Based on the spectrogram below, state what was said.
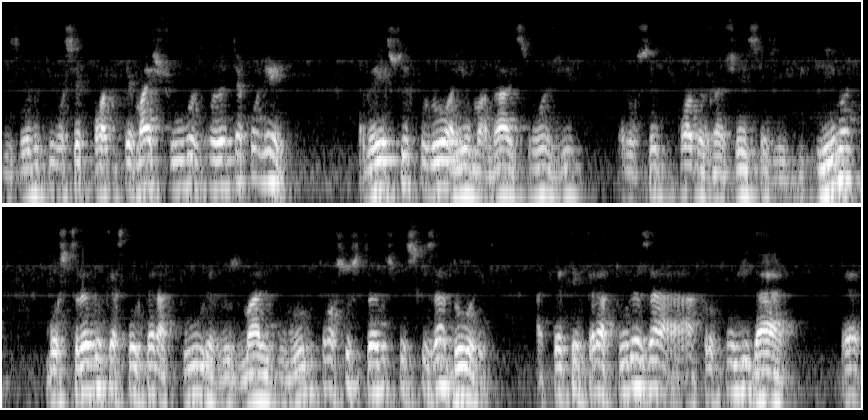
dizendo que você pode ter mais chuvas durante a colheita. Também circulou aí uma análise hoje eu não sei de qual das agências de, de clima, mostrando que as temperaturas nos mares do mundo estão assustando os pesquisadores, até temperaturas à, à profundidade. É,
